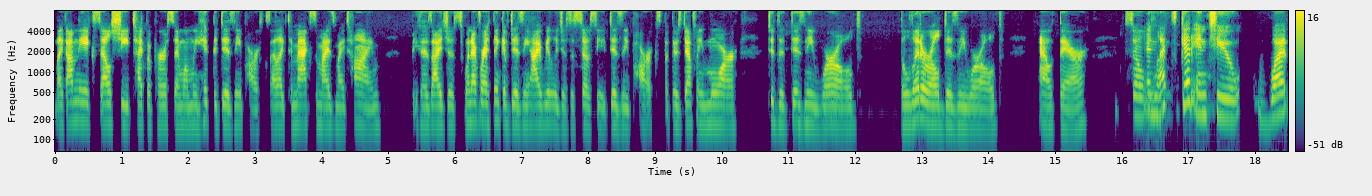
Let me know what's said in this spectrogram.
Like I'm the Excel sheet type of person when we hit the Disney parks. I like to maximize my time because I just, whenever I think of Disney, I really just associate Disney parks. But there's definitely more to the Disney world, the literal Disney world out there. So and let's get into what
